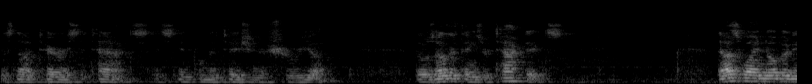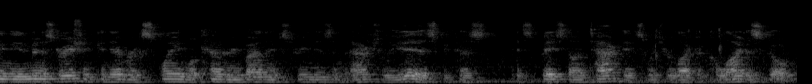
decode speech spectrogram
It's not terrorist attacks. It's implementation of Sharia. Those other things are tactics. That's why nobody in the administration can ever explain what countering violent extremism actually is, because it's based on tactics which are like a kaleidoscope,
